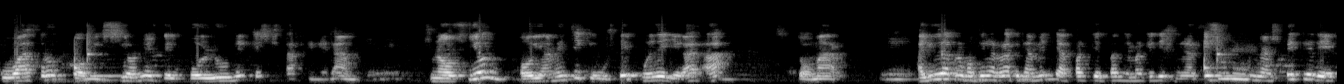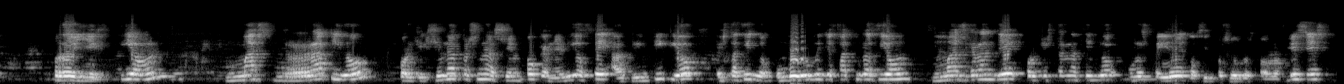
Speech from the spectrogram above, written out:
cuatro comisiones del volumen que se está generando. Es una opción, obviamente, que usted puede llegar a tomar. Ayuda a promocionar rápidamente aparte del plan de marketing general. Es una especie de proyección más rápido porque si una persona se enfoca en el IOC al principio, está haciendo un volumen de facturación más grande porque están haciendo unos pedidos de 200 euros todos los meses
